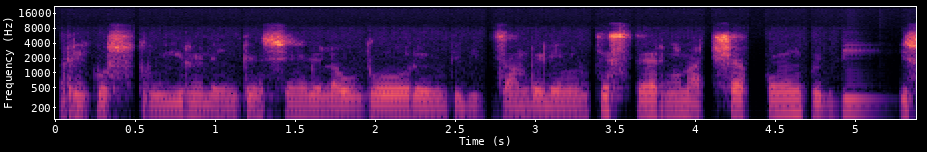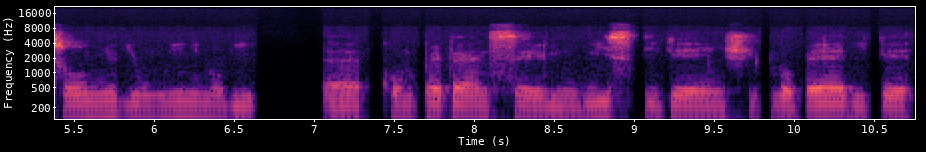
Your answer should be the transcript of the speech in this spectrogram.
ricostruire le intenzioni dell'autore utilizzando elementi esterni, ma c'è comunque bisogno di un minimo di eh, competenze linguistiche, enciclopediche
